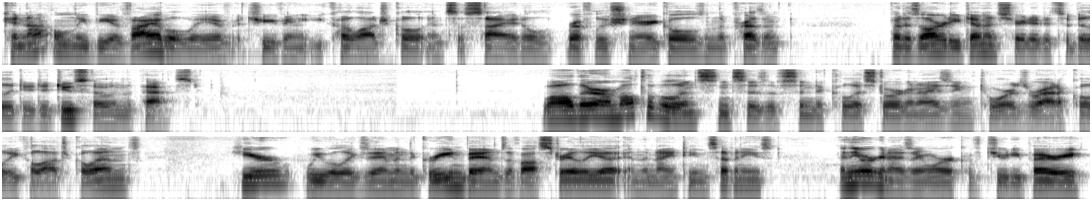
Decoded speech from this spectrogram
can not only be a viable way of achieving ecological and societal revolutionary goals in the present, but has already demonstrated its ability to do so in the past. While there are multiple instances of syndicalist organizing towards radical ecological ends, here we will examine the Green Bans of Australia in the 1970s and the organizing work of Judi Bari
